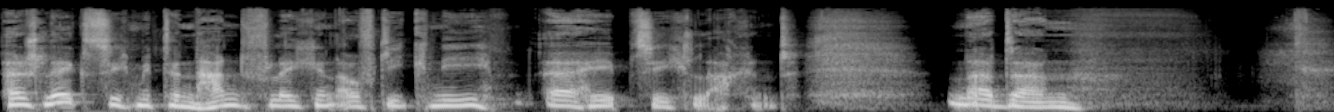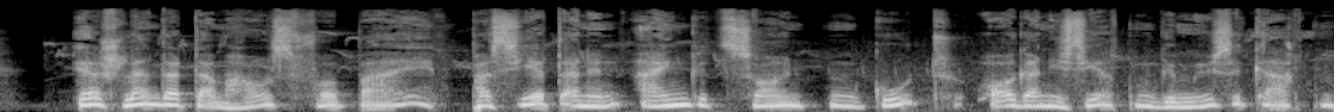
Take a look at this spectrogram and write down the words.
Er schlägt sich mit den Handflächen auf die Knie, erhebt sich lachend. Na dann. Er schlendert am Haus vorbei, passiert einen eingezäunten, gut organisierten Gemüsegarten,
